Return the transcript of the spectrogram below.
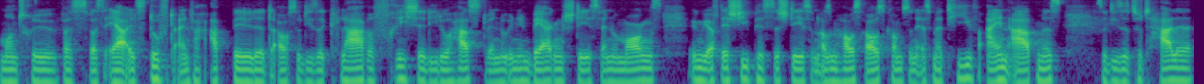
Montreux, was, was er als Duft einfach abbildet, auch so diese klare Frische, die du hast, wenn du in den Bergen stehst, wenn du morgens irgendwie auf der Skipiste stehst und aus dem Haus rauskommst und erstmal tief einatmest, so diese totale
